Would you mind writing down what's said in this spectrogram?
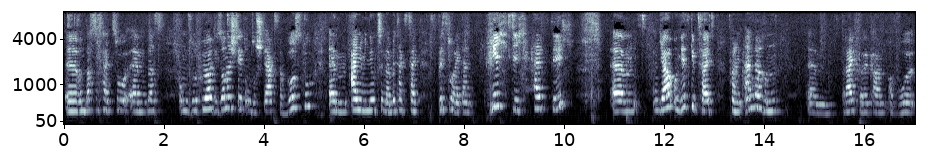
Äh, und das ist halt so, ähm, dass umso höher die Sonne steht, umso stärker wirst du. Ähm, eine Minute in der Mittagszeit bist du halt dann richtig heftig. Ähm, ja, und jetzt gibt es halt von den anderen ähm, drei Völkern, obwohl,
